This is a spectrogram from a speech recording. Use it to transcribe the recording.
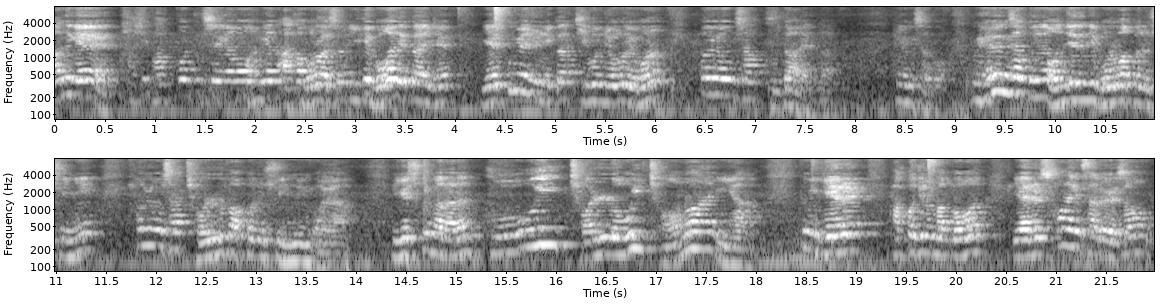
만약에 다시 바꿔주세요 하면 아까 뭐라고 했어요? 이게 뭐가 될까 이제? 얘 꾸며주니까 기본적으로 이거는 형용사 구다 했다. 형용사고. 그럼 형용사 구는 언제든지 뭘로 바꿔줄 수 있니? 형용사 절로 바꿔줄 수 있는 거야. 이게 소위 말하는 구의 절로의 전환이야. 그럼 얘를 바꿔주는 방법은 얘를 선행사로 해서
